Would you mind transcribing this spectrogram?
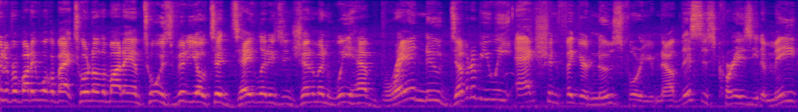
good, everybody? Welcome back to another My Damn Toys video. Today, ladies and gentlemen, we have brand new WWE action figure news for you. Now, this is crazy to me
